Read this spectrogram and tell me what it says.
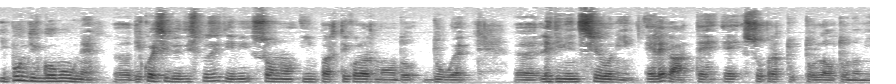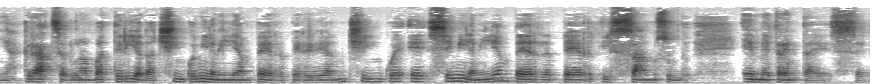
I punti in comune eh, di questi due dispositivi sono in particolar modo due. Eh, le dimensioni elevate e soprattutto l'autonomia, grazie ad una batteria da 5000 mAh per il Realme 5 e 6000 mAh per il Samsung M30S.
